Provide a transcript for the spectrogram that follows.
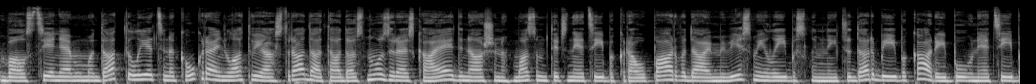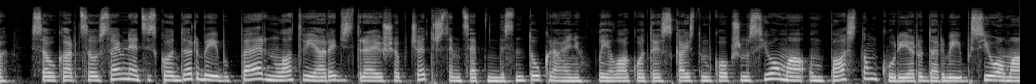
Valsts ieņēmuma dati liecina, ka Ukraiņi Latvijā strādā tādās nozarēs kā ēdināšana, mazumtirdzniecība, kravu pārvadājumi, viesmīlība, slimnīcu darbība, kā arī būvniecība. Savukārt savu saimniecisko darbību pērn Latvijā reģistrējuši ap 470 ukraiņu, lielākoties skaistumkopšanas jomā un pastu un kurjeru darbības jomā.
